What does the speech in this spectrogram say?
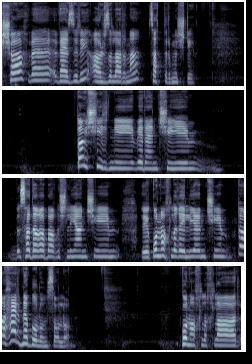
şah və vəziri arzularına çatdırmışdı. Da şirini verən kim, sadağa bağışlayan kim, e, qonaqlıq eləyən kim, da hər nə bolunsa olun. Qonaqlıqlar,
